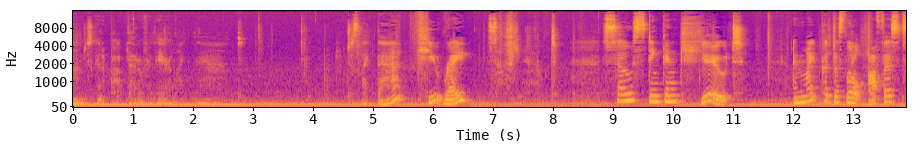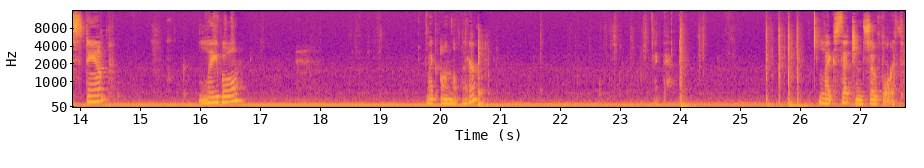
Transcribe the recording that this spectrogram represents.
I'm just going to pop that over there like that. Cute, right? So cute. So stinking cute. I might put this little office stamp label like on the letter. Like that. Like such and so forth.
